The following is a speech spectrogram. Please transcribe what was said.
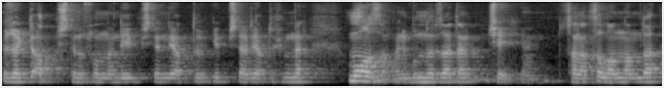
özellikle 60'ların sonlarında 70'lerinde yaptığı 70'lerde yaptığı filmler muazzam. Hani bunları zaten şey yani sanatsal anlamda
